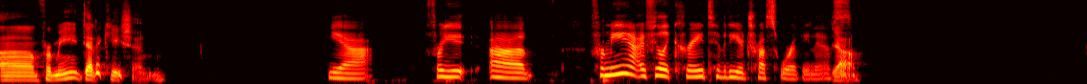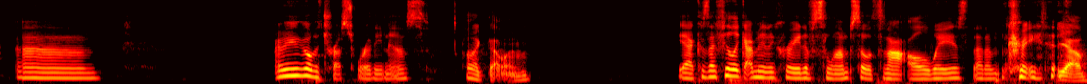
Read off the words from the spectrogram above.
um, for me, dedication. Yeah. For you uh for me, I feel like creativity or trustworthiness. Yeah, Um I'm gonna go with trustworthiness. I like that one. Yeah, because I feel like I'm in a creative slump, so it's not always that I'm creative. Yeah,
